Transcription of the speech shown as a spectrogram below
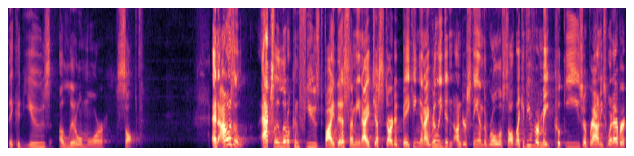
they could use a little more salt. And I was a, actually a little confused by this. I mean, I just started baking and I really didn't understand the role of salt. Like, if you've ever made cookies or brownies, whatever,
